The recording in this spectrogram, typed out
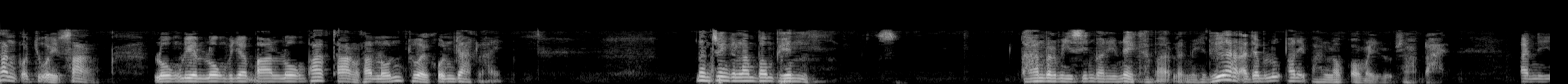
ท่านก็ช่วยสร้าง โรงเรียนโรงพยาบาลโรงพักทางถนนช่วยคนยากไร้นั่นเช่นกำลังบำเพ็ญทานบารมีศีลบารมีเนคขบารมีหรืออาจจะบรรลุพระนิพพานเราก็ไม่รู้ทราบได้ อันนี้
